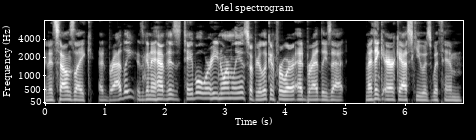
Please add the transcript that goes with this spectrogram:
And it sounds like Ed Bradley is going to have his table where he normally is. So if you're looking for where Ed Bradley's at, and I think Eric Askew is with him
